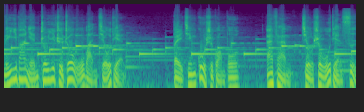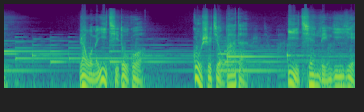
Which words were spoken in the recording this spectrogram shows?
零一八年周一至周五晚九点，北京故事广播，FM 九十五点四。让我们一起度过故事酒吧的一千零一夜。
